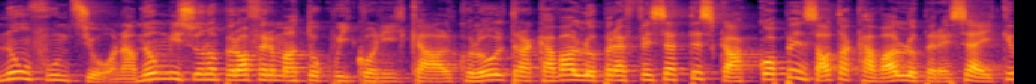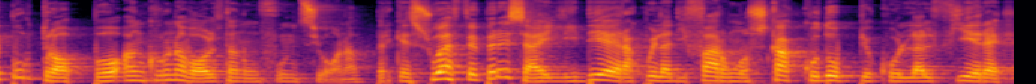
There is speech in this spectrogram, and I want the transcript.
non funziona. Non mi sono però fermato qui con il calcolo, oltre a cavallo per F7 scacco ho pensato a cavallo per E6 che purtroppo ancora una volta non funziona, perché su F per E6 l'idea era quella di fare uno scacco doppio con l'alfiere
